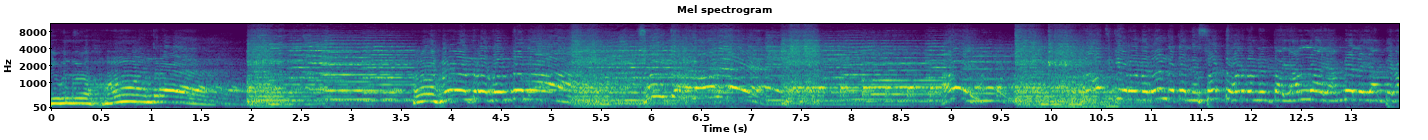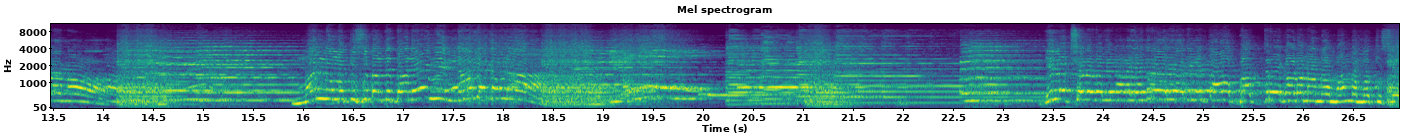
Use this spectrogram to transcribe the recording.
ಇವನು ಹ್ಞೂ ಅಂದ್ರ, ಹ್ಞೂ ಹ್ಞೂ ಎ ಮಣ್ಣು ಮುಕ್ಕಿಸಿ ಬಂದಿದ್ದಾನೆ ಈ ನಾಗಗೌಡ. ಈ ಲಕ್ಷಣದಲ್ಲಿ ನಾನು ಎದುರಾಳಿಯಾಗಿ ನಿಂತ ಆ ಭದ್ರೇಗೌಡನನ್ನು ಮಣ್ಣು ಮುಕ್ಕಿಸಿ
